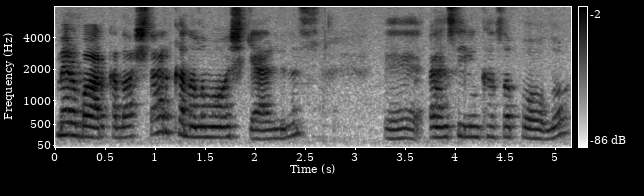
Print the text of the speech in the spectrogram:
Merhaba arkadaşlar, kanalıma hoş geldiniz. Ee, ben Selin Kasapoğlu.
